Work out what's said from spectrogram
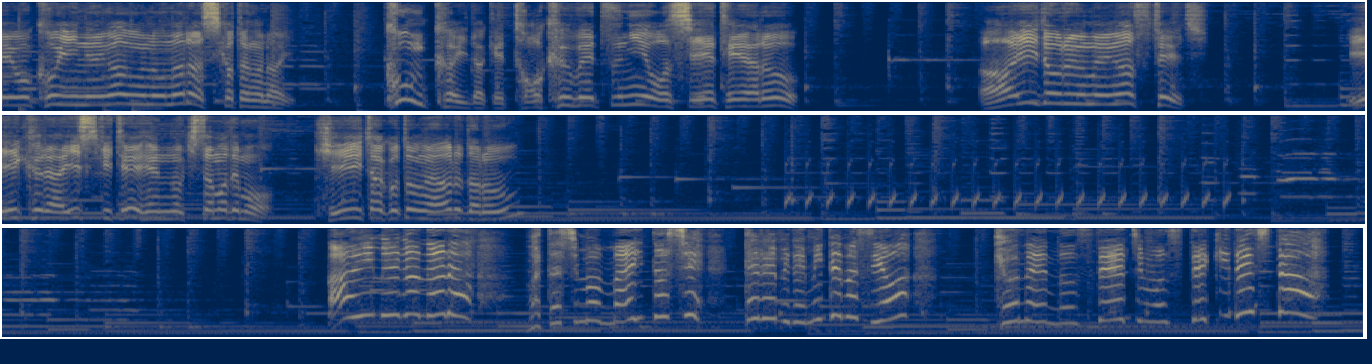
えを恋願うのなら仕方がない。今回だけ特別に教えてやろう。アイドルメガステージ。いくら意識底辺の貴様でも聞いたことがあるだろう？アイメガなら私も毎年テレビで見てますよ。去年のステージも素敵でした。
